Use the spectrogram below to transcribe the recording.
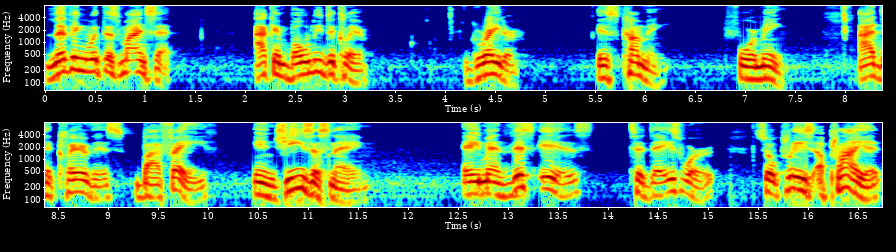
Living with this mindset, I can boldly declare greater is coming for me. I declare this by faith in Jesus' name. Amen. This is today's word. So please apply it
